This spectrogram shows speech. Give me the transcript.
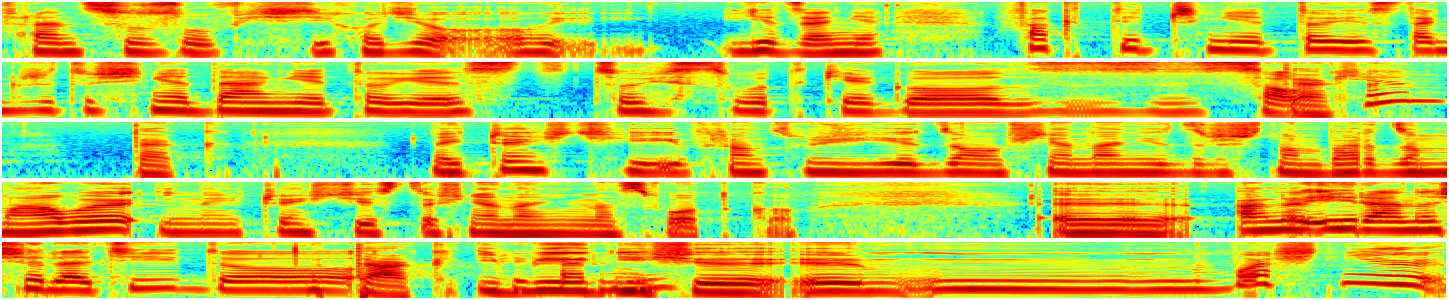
Francuzów, jeśli chodzi o, jedzenie? Faktycznie to jest tak, że to śniadanie to jest coś słodkiego z sokiem? Tak. Najczęściej Francuzi jedzą śniadanie zresztą bardzo małe i najczęściej jest to śniadanie na słodko. Y, Ale I rano się leci do Tak, i piekarni? biegnie się. Właśnie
